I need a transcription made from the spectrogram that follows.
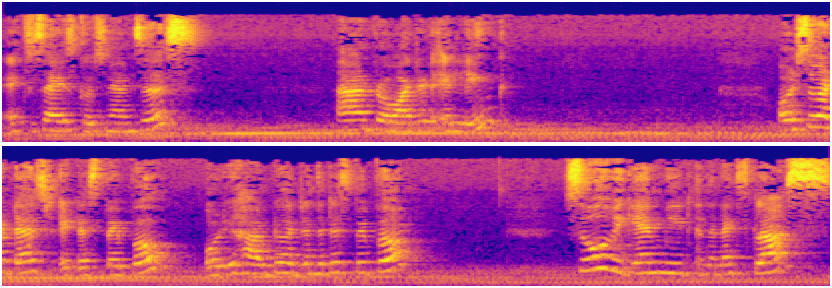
exercise question answers and provided a link. Also attached a test paper. All you have to attend the test paper so we can meet in the next class.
